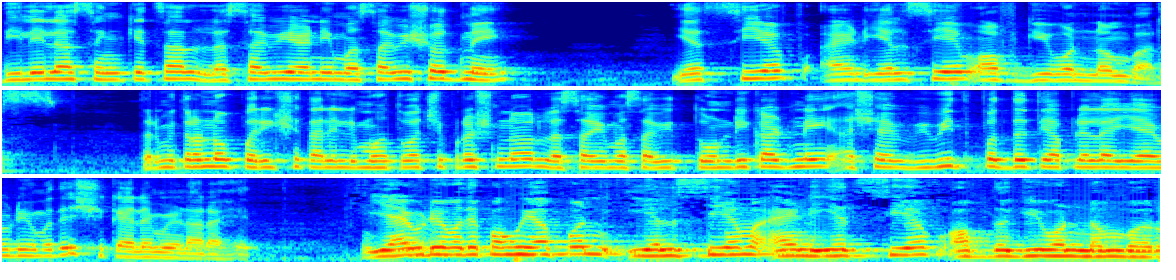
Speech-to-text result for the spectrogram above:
दिलेल्या संख्येचा लसावी आणि मसावी शोधणे H C F and L C M of given numbers तर मित्रांनो परीक्षेत आलेले महत्त्वाचे प्रश्न लसावी मसावी तोंडी काढणे अशा विविध पद्धती आपल्याला या व्हिडिओमध्ये शिकायला मिळणार आहेत. या व्हिडिओमध्ये पाहूया आपण L C M and H C F of the given number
